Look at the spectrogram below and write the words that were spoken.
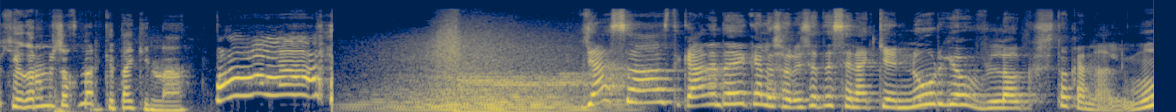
Όχι, εγώ νομίζω έχουμε αρκετά κοινά. Γεια σας, τι κάνετε, καλώς ορίσατε σε ένα καινούριο vlog στο κανάλι μου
